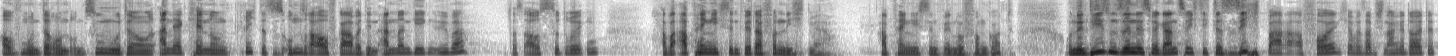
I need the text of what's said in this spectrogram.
Aufmunterung und Zumutung und Anerkennung kriegt. Das ist unsere Aufgabe den anderen gegenüber, das auszudrücken. Aber abhängig sind wir davon nicht mehr. Abhängig sind wir nur von Gott. Und in diesem Sinne ist mir ganz wichtig, dass sichtbarer Erfolg, ich hoffe, das habe ich schon angedeutet,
